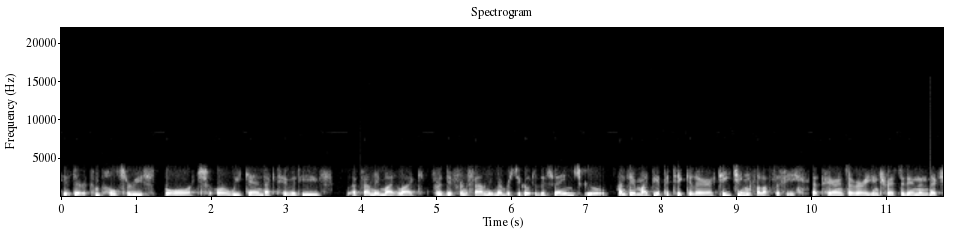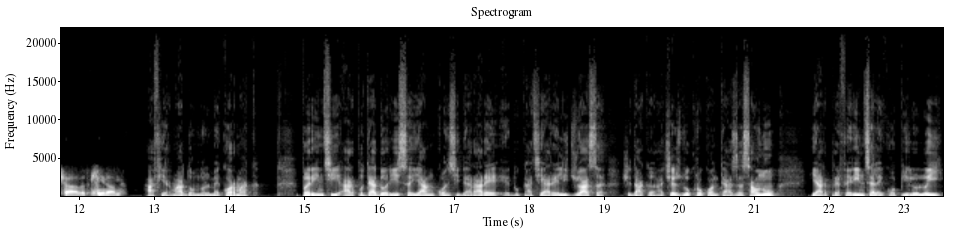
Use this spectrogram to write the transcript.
is there a compulsory sport or weekend activities? A family might like for different family members to go to the same school. And there might be a particular teaching philosophy that parents are very interested in and their child is keen on. Afirma domnul McCormack. Părinții ar putea dori să ia în considerare educația religioasă și dacă acest lucru contează sau nu, iar preferințele copilului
